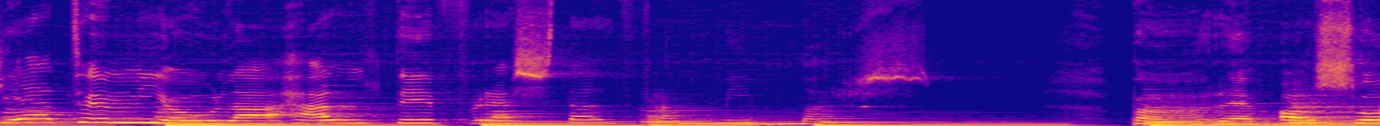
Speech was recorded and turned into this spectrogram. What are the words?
getum jólahaldi frestað fram í mars. Bara ef oss svo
